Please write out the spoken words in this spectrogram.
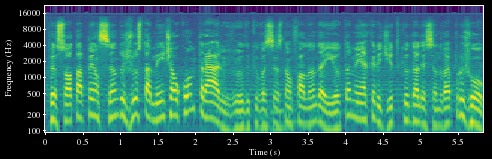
o pessoal está pensando justamente ao contrário viu, do que vocês estão falando aí. Eu também acredito que o D'Alessandro vai para o jogo.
